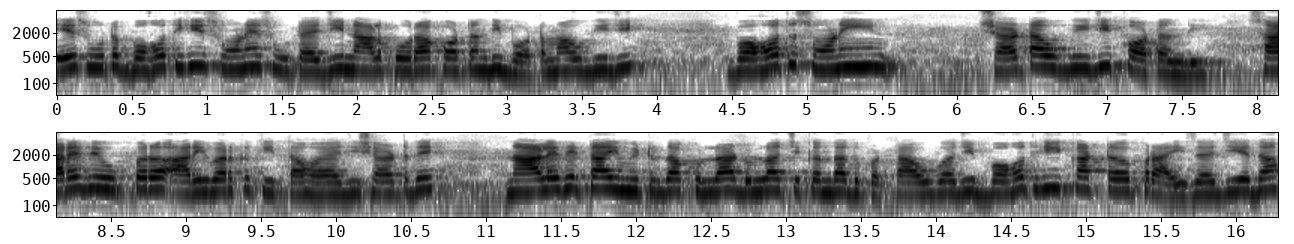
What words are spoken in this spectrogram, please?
ਇਹ ਸੂਟ ਬਹੁਤ ਹੀ ਸੋਹਣੇ ਸੂਟ ਹੈ ਜੀ। ਨਾਲ ਕੋਰਾ ਕਾਟਨ ਦੀ ਬਾਟਮ ਆਊਗੀ ਜੀ। ਬਹੁਤ ਸੋਹਣੀ ਸ਼ਰਟ ਆਊਗੀ ਜੀ ਕਾਟਨ ਦੀ। ਸਾਰੇ ਦੇ ਉੱਪਰ ਆਰੀ ਵਰਕ ਕੀਤਾ ਹੋਇਆ ਜੀ ਸ਼ਰਟ ਦੇ। ਨਾਲ ਇਹਦੇ 2.5 ਮੀਟਰ ਦਾ ਖੁੱਲਾ ਡੁੱਲਾ ਚਿਕਨ ਦਾ ਦੁਪੱਟਾ ਆਊਗਾ ਜੀ। ਬਹੁਤ ਹੀ ਘੱਟ ਪ੍ਰਾਈਸ ਹੈ ਜੀ ਇਹਦਾ।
